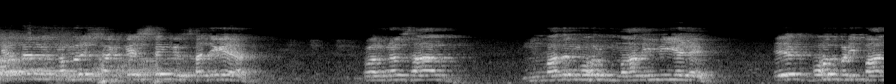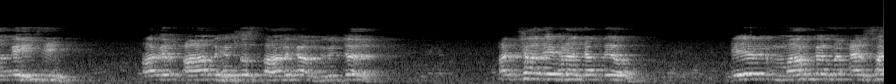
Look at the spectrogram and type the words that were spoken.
کہتا میں امرت شک کے سنگھ سج گیا۔ گورنر صاحب، مدن موہن مانی بھی نے۔ ایک بہت بڑی بات کہی تھی، اگر آپ ہندوستان کا فیوچر اچھا دیکھنا چاہتے ہو ایک معاف کرنا ایسا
